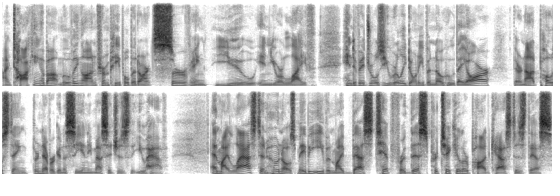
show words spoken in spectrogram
I'm talking about moving on from people that aren't serving you in your life. Individuals you really don't even know who they are. They're not posting. They're never going to see any messages that you have. And my last, and who knows, maybe even my best tip for this particular podcast is this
